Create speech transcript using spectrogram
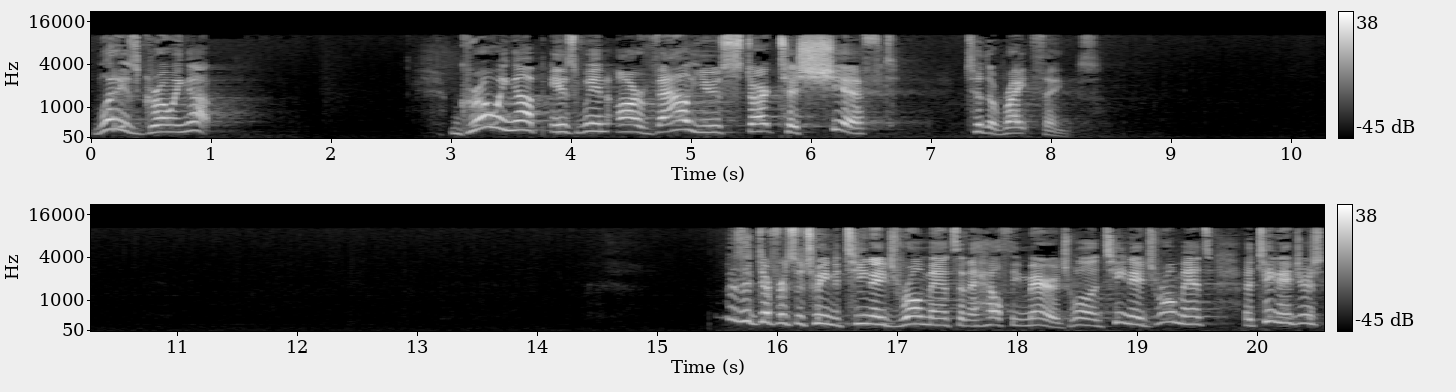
What is growing up? Growing up is when our values start to shift to the right things. There's a difference between a teenage romance and a healthy marriage. Well, in teenage romance, uh, teenagers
